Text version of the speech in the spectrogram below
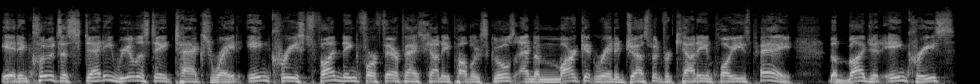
It includes a steady real estate tax rate, increased funding for Fairfax County Public Schools, and a market rate adjustment for county employees' pay. The budget increase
